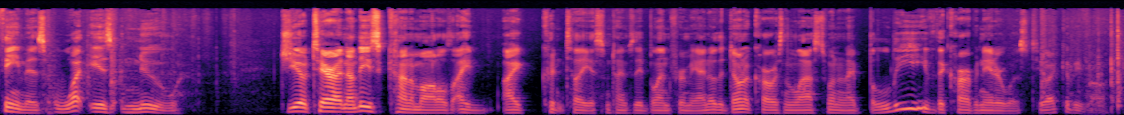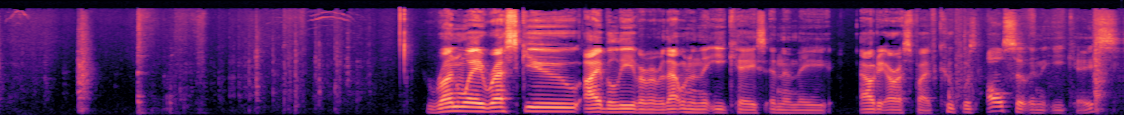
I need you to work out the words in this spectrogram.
theme is what is new? Geoterra. Now these kind of models, I I couldn't tell you. Sometimes they blend for me. I know the donut car was in the last one, and I believe the carbonator was too. I could be wrong. Runway Rescue, I believe. I remember that one in the E case, and then the Audi RS5 Coupe was also in the E case.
